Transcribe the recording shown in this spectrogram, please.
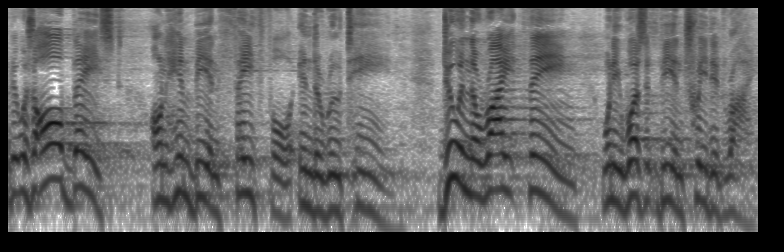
But it was all based on him being faithful in the routine, doing the right thing when he wasn't being treated right.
